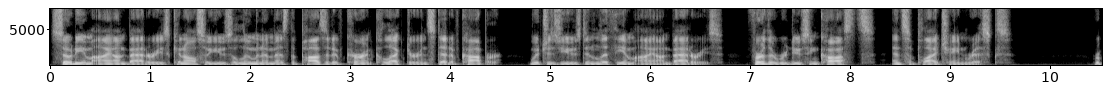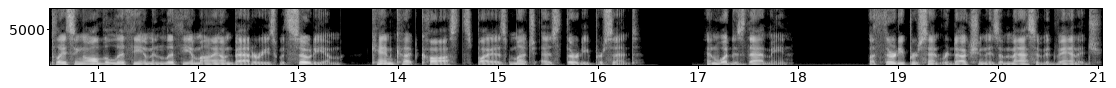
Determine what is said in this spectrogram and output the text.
sodium-ion batteries can also use aluminum as the positive current collector instead of copper, which is used in lithium-ion batteries, further reducing costs and supply chain risks. Replacing all the lithium and lithium-ion batteries with sodium can cut costs by as much as 30%. And what does that mean? A 30% reduction is a massive advantage.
